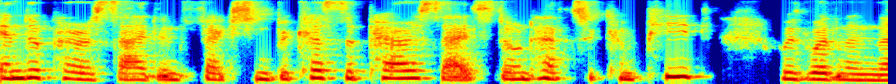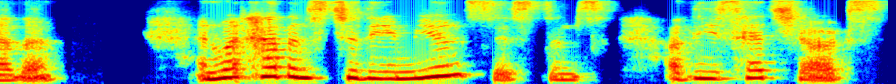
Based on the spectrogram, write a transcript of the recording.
endoparasite infection because the parasites don't have to compete with one another? And what happens to the immune systems of these hedgehogs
